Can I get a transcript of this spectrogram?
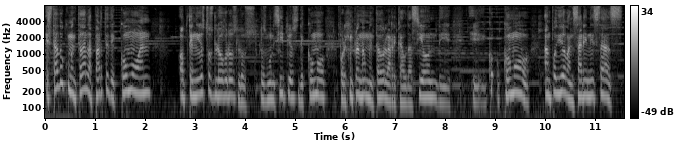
Está documentada la parte de cómo han obtenido estos logros los, los municipios, de cómo, por ejemplo, han aumentado la recaudación, de eh, cómo han podido avanzar en esas,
